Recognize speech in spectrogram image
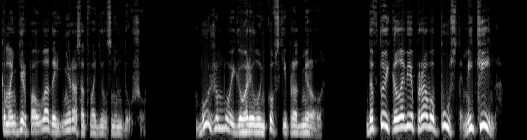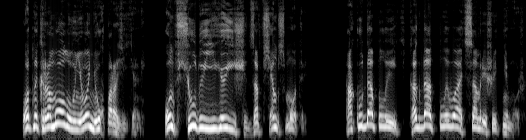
Командир Паллады не раз отводил с ним душу. «Боже мой!» — говорил Уньковский про адмирала. «Да в той голове право пусто, Микина! Вот на крамолу у него нюх поразительный. Он всюду ее ищет, за всем смотрит. А куда плыть, когда отплывать, сам решить не может.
